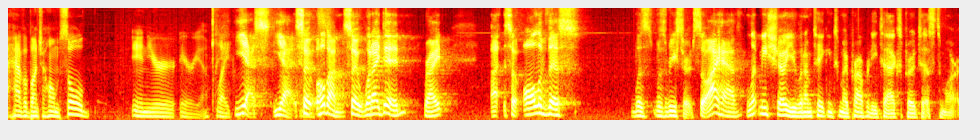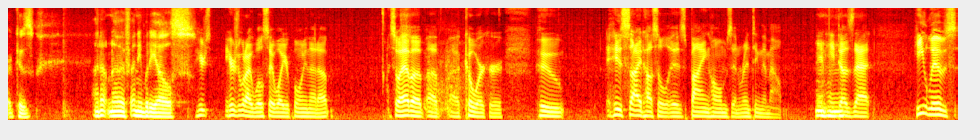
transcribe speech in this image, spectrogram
have a bunch of homes sold in your area, like Yes, yeah. So hold on. So what I did, right? Uh, so all of this was was research. So I have. Let me show you what I'm taking to my property tax protest tomorrow, because I don't know if anybody else. here's here's what I will say while you're pulling that up. So I have a, a, a coworker who his side hustle is buying homes and renting them out, and he does that. He lives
